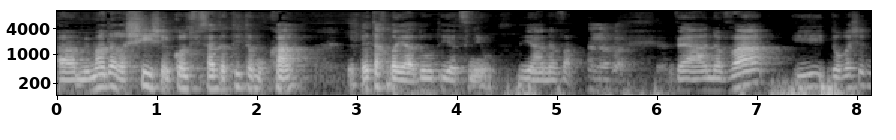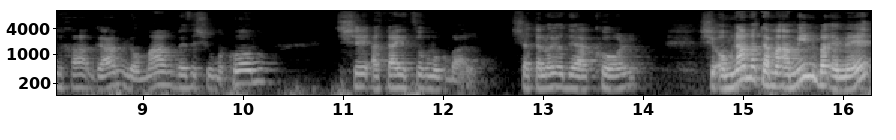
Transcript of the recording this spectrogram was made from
הממד הראשי של כל תפיסה דתית עמוקה ובטח ביהדות היא הצניעות, היא הענווה. ענווה. והענווה היא דורשת ממך גם לומר באיזשהו מקום שאתה יצור מוגבל, שאתה לא יודע הכל, שאומנם אתה מאמין באמת,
